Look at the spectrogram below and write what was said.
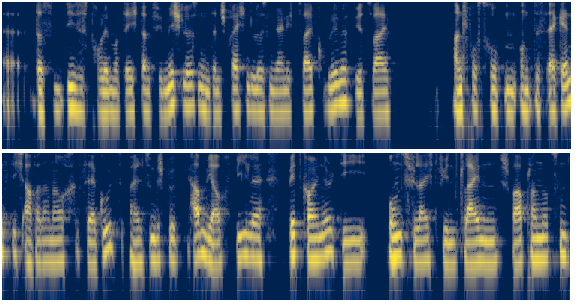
äh, das, dieses Problem wollte ich dann für mich lösen und entsprechend lösen wir eigentlich zwei Probleme für zwei Anspruchsgruppen und das ergänzt sich aber dann auch sehr gut, weil zum Beispiel haben wir auch viele Bitcoiner, die uns vielleicht für einen kleinen Sparplan nutzen,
